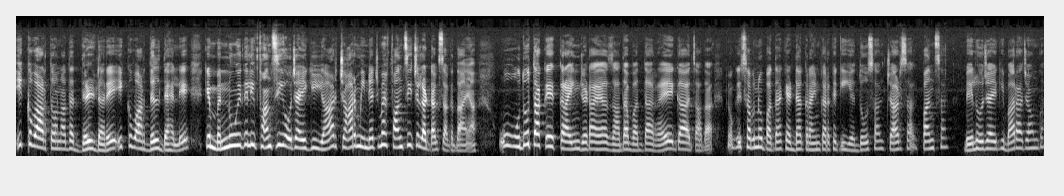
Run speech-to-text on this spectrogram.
ਇੱਕ ਵਾਰ ਤਾਂ ਉਹਨਾਂ ਦਾ ਦਿਲ ਡਰੇ, ਇੱਕ ਵਾਰ ਦਿਲ ਦਹਿਲੇ ਕਿ ਮੈਨੂੰ ਇਹਦੇ ਲਈ ਫਾਂਸੀ ਹੋ ਜਾਏਗੀ ਯਾਰ 4 ਮਹੀਨੇ 'ਚ ਮੈਂ ਫਾਂਸੀ 'ਚ ਲਟਕ ਸਕਦਾ ਆ ਉਹ ਉਦੋਂ ਤੱਕ ਇਹ ਕ੍ਰਾਈਮ ਜਿਹੜਾ ਆ ਜ਼ਿਆਦਾ ਵੱਧਦਾ ਰਹੇਗਾ, ਜ਼ਿਆਦਾ ਕਿਉਂਕਿ ਸਭ ਨੂੰ ਪਤਾ ਕਿ ਐਡਾ ਕ੍ਰਾਈਮ ਕਰਕੇ ਕੀ ਹੈ? 2 ਸਾਲ 4 ਸਾਲ 5 ਸਾਲ? ਬੇਲ ਹੋ ਜਾਏਗੀ, ਬਾਹਰ ਆ ਜਾਊਂਗਾ।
